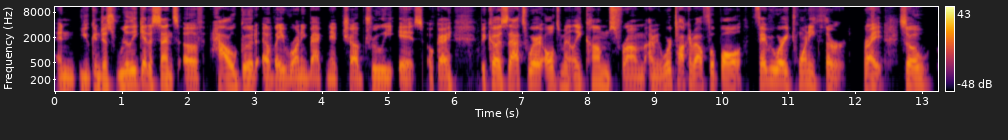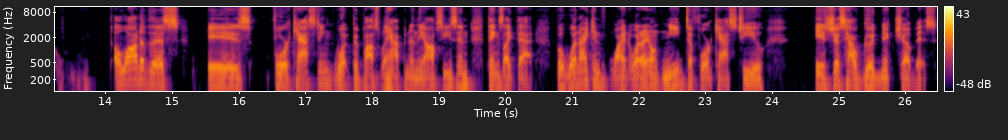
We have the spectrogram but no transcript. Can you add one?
And you can just really get a sense of how good of a running back nick chubb truly is okay? Because that's where it ultimately comes from. I mean we're talking about football february 23rd right? So a lot of this is forecasting what could possibly happen in the offseason, things like that. But what I can what I don't need to forecast to you is just how good Nick Chubb is.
